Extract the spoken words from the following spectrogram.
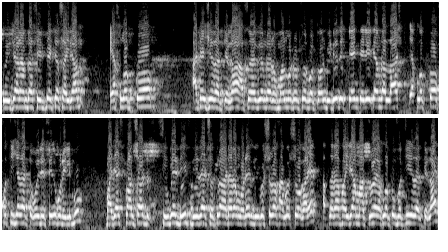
তো এটার আমরা সেলফি একটা চাইলাম এক লক্ষ আঠাইশ হাজার টাকা। আপনারা যদি আমরা রহমান মোটরসের বর্তমান ভিডিও দেখেন, তাহলে এটা আমরা লাস্ট এক লক্ষ পঁচিশ হাজার টাকা সেল করে নিব। বাজাজ পালসার সিঙ্গেল ডিস্ক দুই হাজার সতেরো আঠারো মডেল দুই বছর কাগজ সহকারে। আপনারা পাইরা মাত্র এক লক্ষ পঁচিশ হাজার টাকায়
